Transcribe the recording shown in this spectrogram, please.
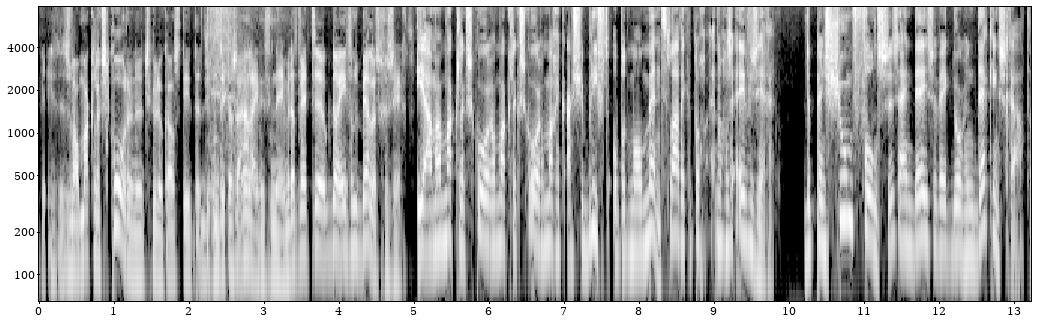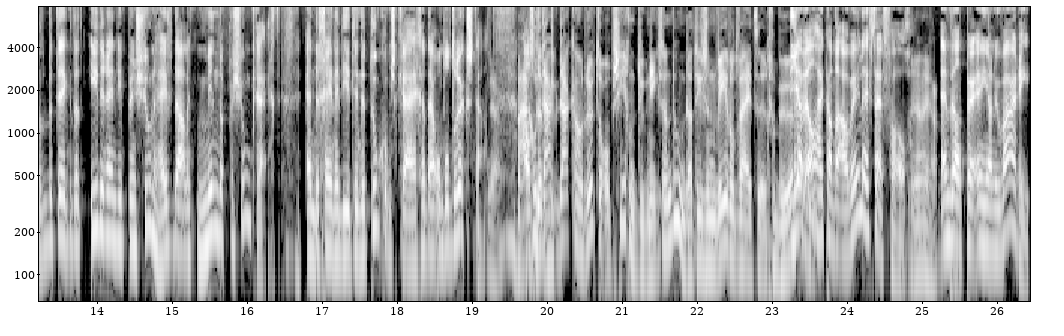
het is wel makkelijk scoren natuurlijk als dit, om dit als aanleiding te nemen. Dat werd ook door een van de bellers gezegd. Ja, maar makkelijk scoren, makkelijk scoren... mag ik alsjeblieft op het moment, laat ik het toch nog eens even zeggen... De pensioenfondsen zijn deze week door hun dekkingsgraad. Dat betekent dat iedereen die pensioen heeft... dadelijk minder pensioen krijgt. En degene die het in de toekomst krijgen, daar onder druk staan. Maar Als goed, de- daar, daar kan Rutte op zich natuurlijk niks aan doen. Dat is een wereldwijd eh, gebeuren. Jawel, En- hij kan de AOW-leeftijd verhogen. Ja, ja. En wel per 1 januari.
